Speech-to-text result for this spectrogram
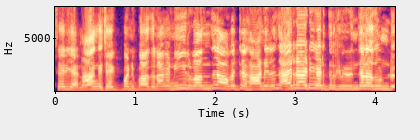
சரியா? நாங்க செக் பண்ணி பார்த்தோம். நீர் வந்து அவற்ற காணியில இருந்து அரை அடி எடுத்துருக்குற இந்த அளவு துண்டு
